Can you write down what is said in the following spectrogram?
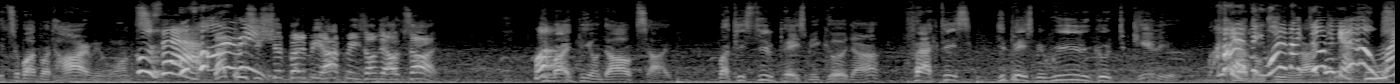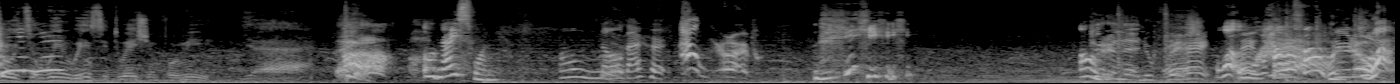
It's about what Harvey wants. Who's that? That piece of shit better be happy he's on the outside. He might be on the outside, but he still pays me good, huh? Fact is, he pays me really good to kill you. Harvey, what did I do to get money So in it's a win-win situation for me. Yeah. Oh, nice one. Oh no, that hurt. Ow! oh, Get in there, new fish. Hey, what? hey, how come? What are you doing? What?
